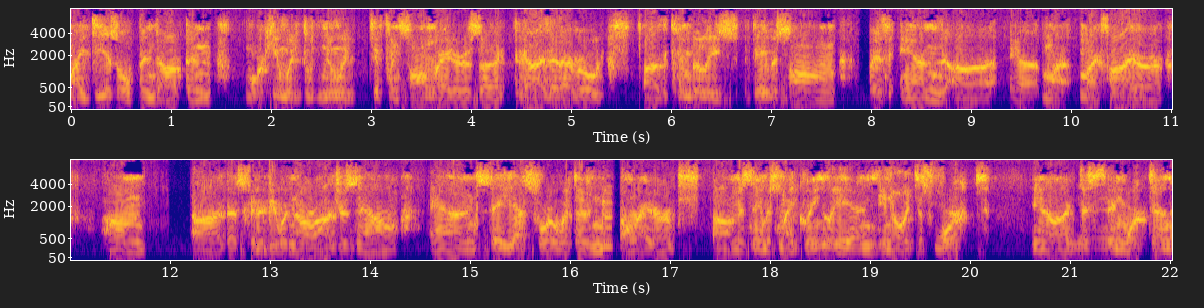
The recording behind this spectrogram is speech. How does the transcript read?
ideas opened up and working with new different songwriters uh, like the guy that I wrote uh, the Kimberly Davis song with and uh, uh, my my fire um, uh, that's going to be with Nile Rodgers now, and Say Yes we're with a new songwriter. Um, his name is Mike Greenlee, and you know it just worked. You know, like yeah. this thing worked, and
